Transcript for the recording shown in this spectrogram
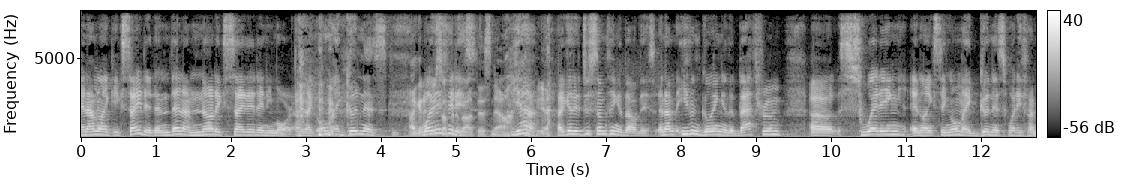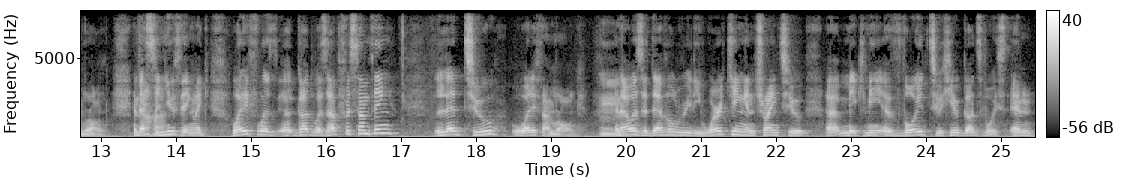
and i'm like excited and then i'm not excited anymore i'm like oh my goodness I gotta what do if something it is about this now. yeah, Yeah. I got to do something about this. And I'm even going in the bathroom, uh, sweating and like saying, "Oh my goodness, what if I'm wrong?" And that's the Uh-huh. new thing. Like, what if was uh, God was up for something, led to what if I'm wrong? Mm. And that was the devil really working and trying to uh, make me avoid to hear God's voice. And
